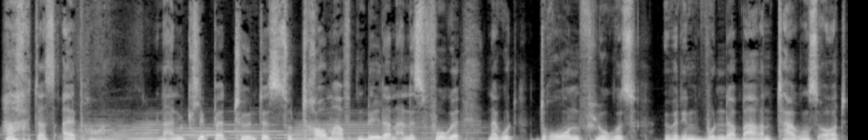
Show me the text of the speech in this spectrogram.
Ach, das Alphorn. In einem Clip ertönt es zu traumhaften Bildern eines Vogel, na gut, Drohnenfluges über den wunderbaren Tagungsort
